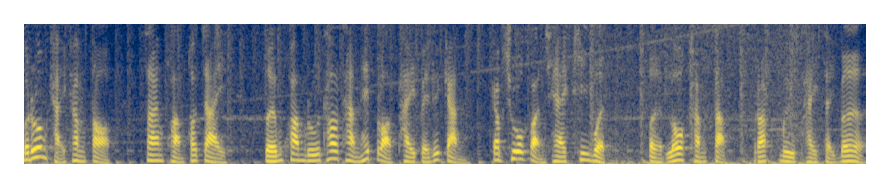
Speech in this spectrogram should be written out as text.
มาร่วมไขคำตอบ สร้างความเข้าใจ เสริมความรู้เท่าทันให้ปลอดภัยไปด้วยกัน กับชั่วก่อนแชร์คีย์เวิร์ด เปิดโลกคำศัพท์ รับมือภัยไซเบอร์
